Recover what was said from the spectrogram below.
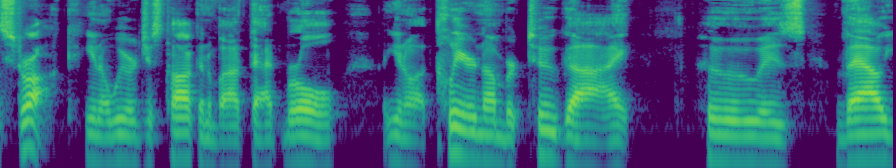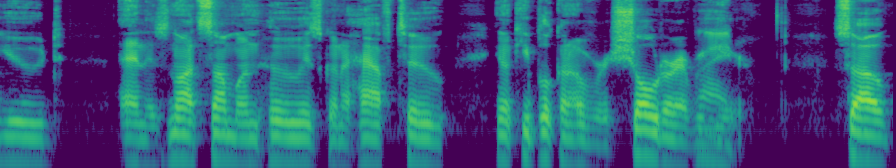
Strock. You know, we were just talking about that role. You know, a clear number two guy who is valued and is not someone who is going to have to, you know, keep looking over his shoulder every Right. year. So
